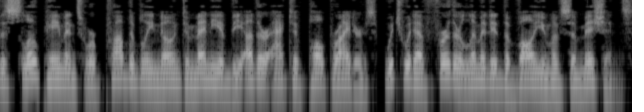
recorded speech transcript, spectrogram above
The slow payments were probably known to many of the other active pulp writers, which would have further limited the volume of submissions.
